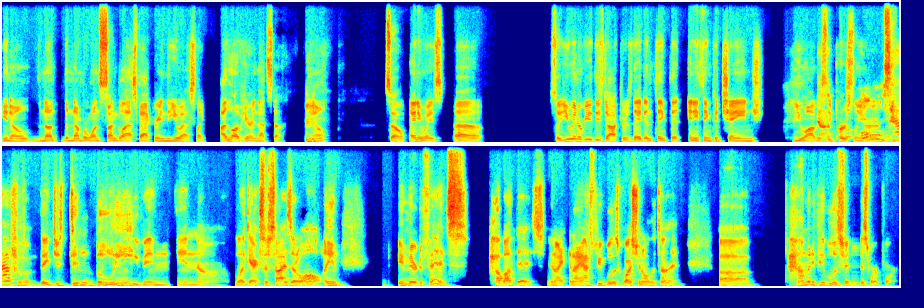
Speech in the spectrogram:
you know, the, the number one sunglass factory in the U.S. Like I love hearing that stuff. Mm-hmm. You know. So, anyways, uh, so you interviewed these doctors. They didn't think that anything could change you obviously personally almost are. half of them they just didn't believe in in uh, like exercise at all. And in their defense how about this? And i and i ask people this question all the time. Uh, how many people does fitness work for?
